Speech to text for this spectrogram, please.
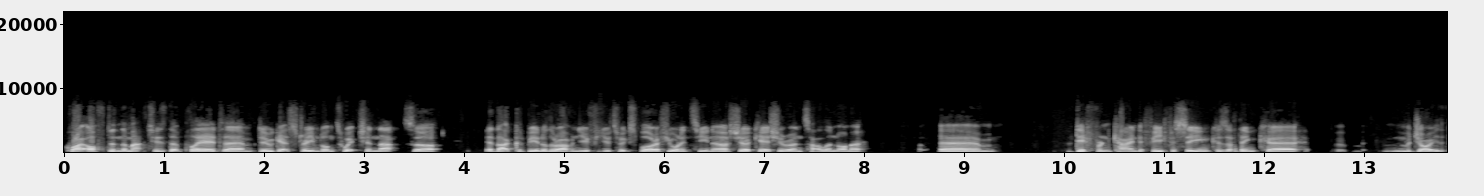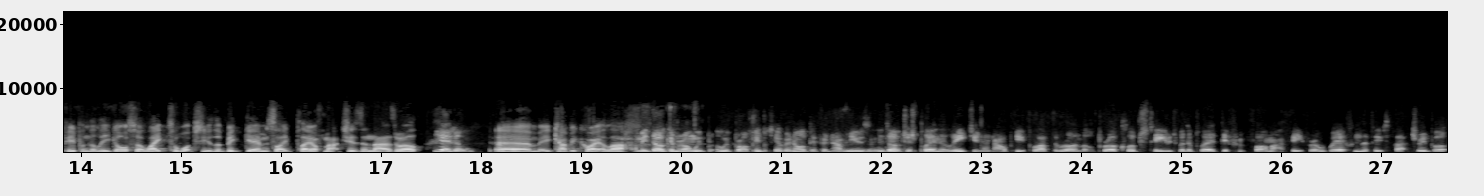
quite often the matches that played um, do get streamed on Twitch and that. So yeah, that could be another avenue for you to explore if you wanted to, you know, showcase your own talent on a um, different kind of FIFA scene. Because I think uh, majority of the people in the league also like to watch the other big games like playoff matches and that as well. yeah. Don't, I mean- Um, it can be quite a laugh. I mean, don't get me wrong. We we brought people together in all different avenues, and they don't just play in the league. You know, now people have their own little pro clubs teams where they play a different format of FIFA away from the FIFA factory. But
